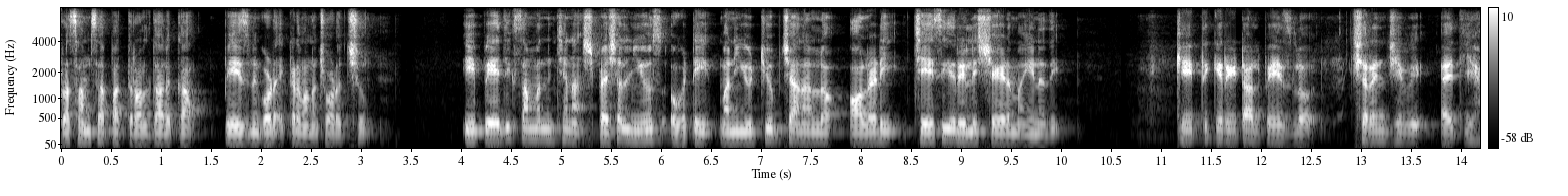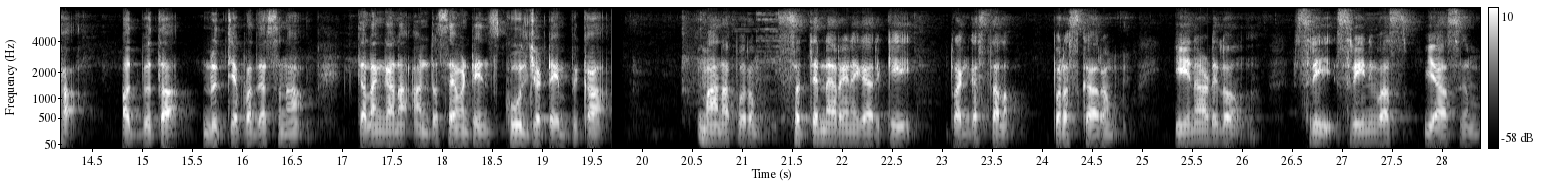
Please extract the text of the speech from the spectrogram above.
ప్రశంసా పత్రాల తాలూకా పేజ్ని కూడా ఇక్కడ మనం చూడొచ్చు. ఈ పేజీకి సంబంధించిన స్పెషల్ న్యూస్ ఒకటి మన యూట్యూబ్ ఛానల్లో ఆల్రెడీ చేసి రిలీజ్ చేయడం అయినది. కీర్తి కిరీటాల పేజ్లో చిరంజీవి ఐతిహ అద్భుత నృత్య ప్రదర్శన తెలంగాణ అండర్ సెవెంటీన్ స్కూల్ జట్టు ఎంపిక మానాపురం సత్యనారాయణ గారికి రంగస్థలం పురస్కారం ఈనాడులో శ్రీ శ్రీనివాస్ వ్యాసం.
